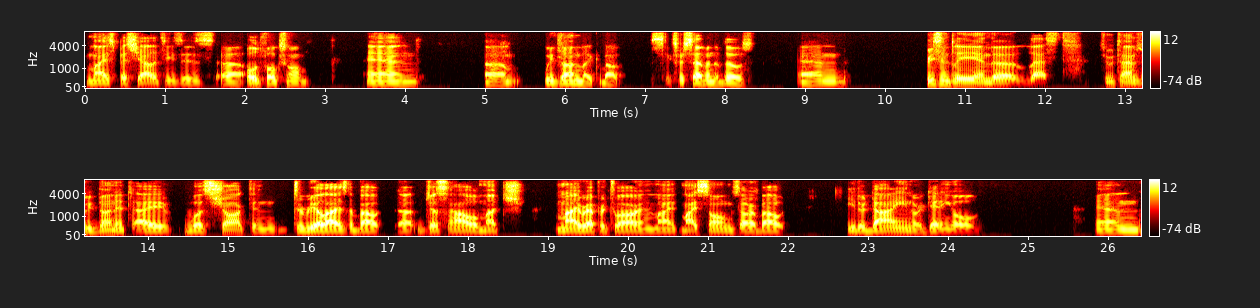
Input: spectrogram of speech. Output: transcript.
my specialities is uh, old folks home, and um, we've done like about six or seven of those, and recently in the last two times we've done it, I was shocked and to realize about uh, just how much my repertoire and my my songs are about either dying or getting old. And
